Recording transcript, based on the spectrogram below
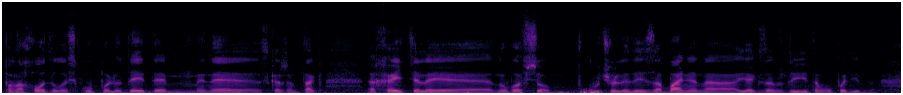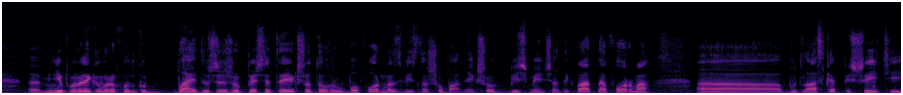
понаходилась купа людей, де мене, скажімо так, хейтили ну, во всьому. Кучу людей забанено, як завжди, і тому подібне. Е, Мені по великому рахунку байдуже, що пишете. Якщо то груба форма, звісно, що бан. Якщо більш-менш адекватна форма, е, будь ласка, пишіть, і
